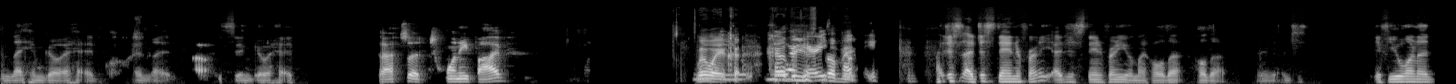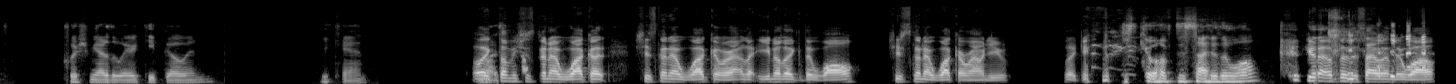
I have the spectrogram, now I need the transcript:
and let him go ahead and let Sin go ahead. That's a 25. Wait, wait, You- how- you how are do you stop me? I just I just stand in front of you. I just stand in front of you. I'm like, hold up, hold up. I just if you want to push me out of the way or keep going, you can. Oh, I'm like not Tommy's just gonna walk out. She's gonna walk around, like you know, like the wall. She's gonna walk around you, like Just go up the side of the wall. You know, up to the side of the wall.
